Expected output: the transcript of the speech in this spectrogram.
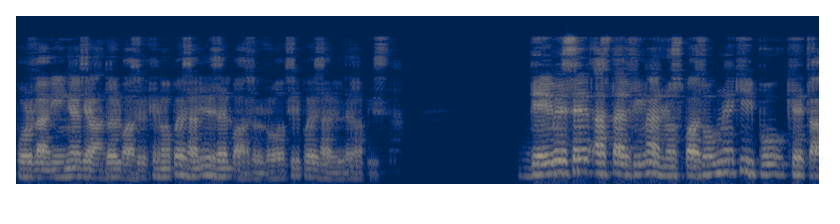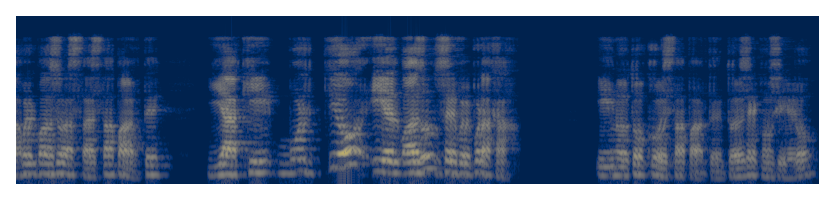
Por la línea llevando el vaso. El que no puede salir es el vaso. El robot sí puede salir de la pista. Debe ser hasta el final. Nos pasó un equipo que trajo el vaso hasta esta parte y aquí volteó y el vaso se fue por acá y no tocó esta parte. Entonces se consideró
